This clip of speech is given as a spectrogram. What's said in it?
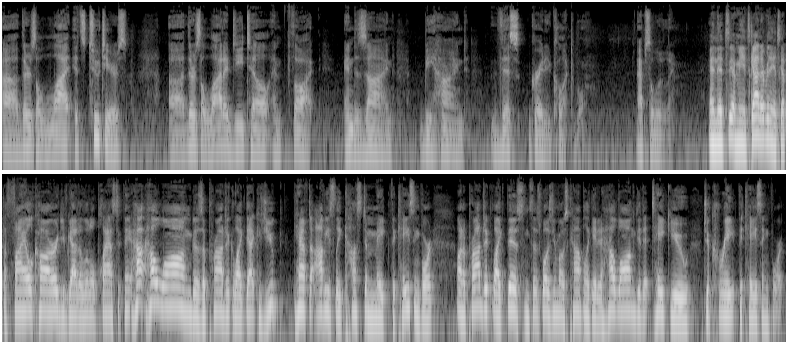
Uh, there's a lot. It's two tiers. Uh, there's a lot of detail and thought and design behind this graded collectible. Absolutely. And it's, I mean, it's got everything. It's got the file card. You've got a little plastic thing. How, how long does a project like that? Because you have to obviously custom make the casing for it. On a project like this, since this was your most complicated, how long did it take you to create the casing for it?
